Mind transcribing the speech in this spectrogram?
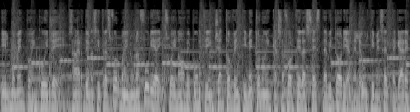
Il momento in cui James Harden si trasforma in una furia e i suoi 9 punti in 120 mettono in cassaforte la sesta vittoria nelle ultime 7 gare.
